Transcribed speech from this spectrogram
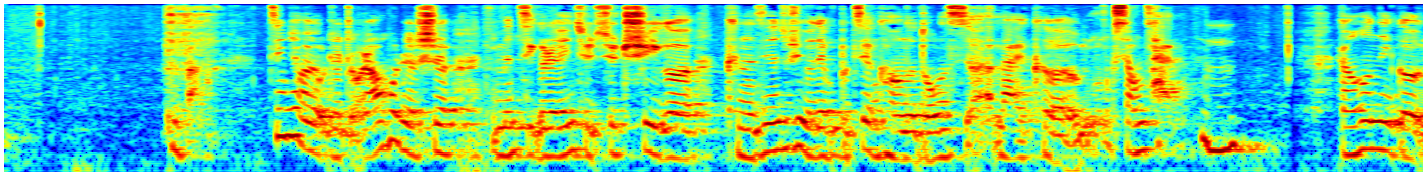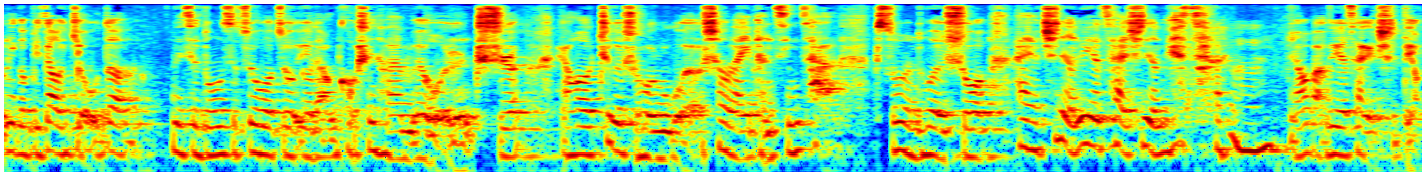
对吧？经常有这种，然后或者是你们几个人一起去吃一个，可能今天就是有点不健康的东西，like 呃香菜，嗯，然后那个那个比较油的那些东西，最后就有两口，剩下来没有人吃。然后这个时候如果上来一盘青菜，所有人都会说：“哎呀，吃点绿叶菜，吃点绿叶菜。”嗯，然后把绿叶菜给吃掉。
